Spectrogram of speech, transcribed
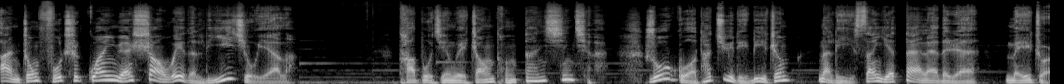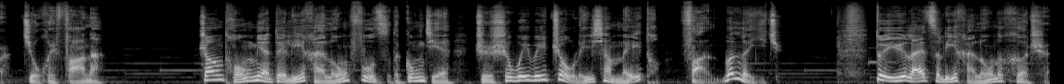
暗中扶持官员上位的李九爷了。他不禁为张彤担心起来。如果他据理力争，那李三爷带来的人没准就会发难。张彤面对李海龙父子的攻讦，只是微微皱了一下眉头，反问了一句：“对于来自李海龙的呵斥，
